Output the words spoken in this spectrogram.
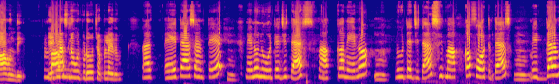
బాగుంది. ఏ క్లాస్ నువ్వు ఇప్పుడు? చెప్పలేదు. ఏ ట్యాస్ అంటే నేను నూటెజీ ట్యాస్ మా అక్క నేను నూటెజీ ట్యాస్ మా అక్క ఫోర్త్ మీ ఇద్దరం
